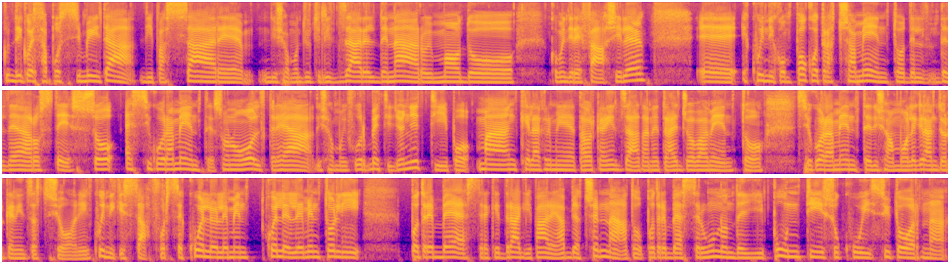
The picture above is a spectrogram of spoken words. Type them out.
di questa possibilità di passare, diciamo, di utilizzare il denaro in modo dire, facile eh, e quindi con poco tracciamento del, del, denaro stesso, è sicuramente, sono oltre a diciamo, i furbetti di ogni tipo, ma anche la criminalità organizzata ne trae giovamento, sicuramente diciamo, le grandi organizzazioni. Quindi chissà, forse quell'elemento, quell'elemento lì potrebbe essere, che Draghi pare abbia accennato, potrebbe essere uno degli punti su cui si torna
